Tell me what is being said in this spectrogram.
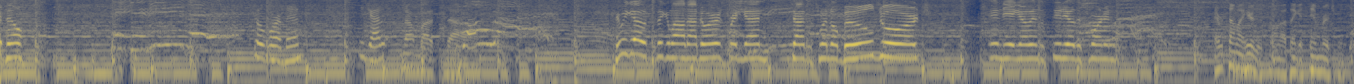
Sing it, Bill. Go for it, man. You got it. Not my style. Here we go. It's Big and Wild Outdoors. Braden Gunn, Jonathan Swindle, Bill George, and Diego in the studio this morning. Every time I hear this song, I think of Tim Richmond. It's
